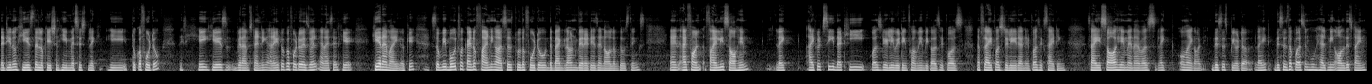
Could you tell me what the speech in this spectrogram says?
that you know here's the location. He messaged like he took a photo that hey here's where i'm standing. And i took a photo as well. And i said hey here am i okay? So we both were kind of finding ourselves through the photo the background where it is and all of those things and I found finally saw him. Like I could see that he was really waiting for me because it was the flight was delayed and it was exciting. So I saw him and I was like, oh my god, this is Piotr, right? This is the person who helped me all this time,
